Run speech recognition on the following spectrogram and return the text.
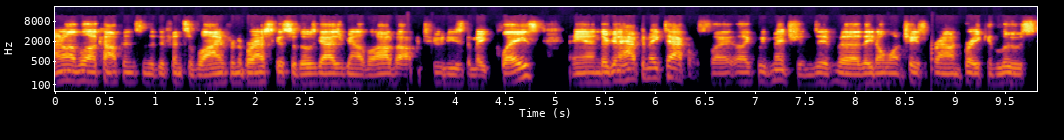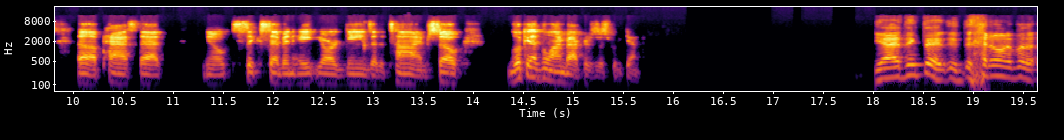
I don't have a lot of confidence in the defensive line for Nebraska. So those guys are going to have a lot of opportunities to make plays, and they're going to have to make tackles, like, like we've mentioned, if uh, they don't want Chase Brown breaking loose uh, past that, you know, six, seven, eight yard gains at a time. So looking at the linebackers this weekend. Yeah, I think that I don't have a,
